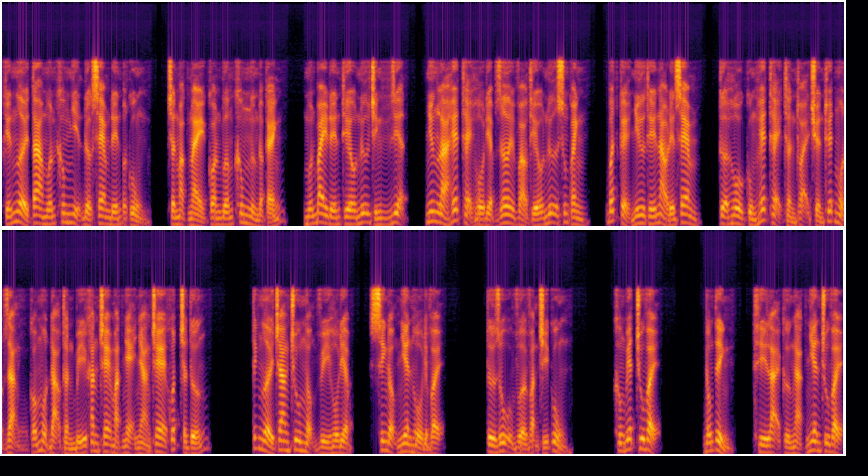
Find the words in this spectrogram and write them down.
khiến người ta muốn không nhịn được xem đến tận cùng, chân mặc này con bướm không ngừng đập cánh, muốn bay đến thiếu nữ chính diện nhưng là hết thảy hồ điệp rơi vào thiếu nữ xung quanh, bất kể như thế nào đến xem, tựa hồ cùng hết thảy thần thoại truyền thuyết một dạng, có một đạo thần bí khăn che mặt nhẹ nhàng che khuất chân tướng. Tích người trang chu ngậm vì hồ điệp, sinh động nhiên hồ điệp vậy. Từ dụ vừa vặn trí cùng. Không biết chu vậy. Đống tỉnh, thì lại cứ ngạc nhiên chu vậy.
